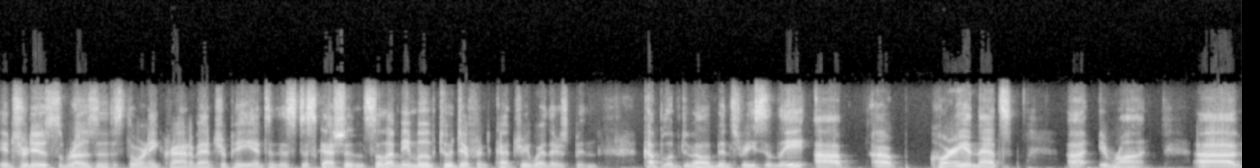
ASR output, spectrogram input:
introduce Rosa's thorny crown of entropy into this discussion. So let me move to a different country where there's been a couple of developments recently, uh, uh, Kori, and that's uh, Iran. Uh,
